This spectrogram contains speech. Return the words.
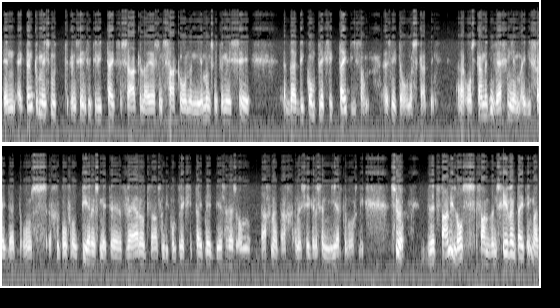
En ek dink 'n mens moet in sensitiwiteit vir sakeleiers en sakeondernemings moet 'n mens sê dat die kompleksiteit hiervan is nie te onderskat nie. Uh, ons kan dit nie wegneem uit die feit dat ons gekonfronteer is met 'n wêreld waarvan die kompleksiteit net besig is om dag na dag in 'n sekere sin meer te word nie. So, dit staan nie los van winsgewendheid nie, maar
